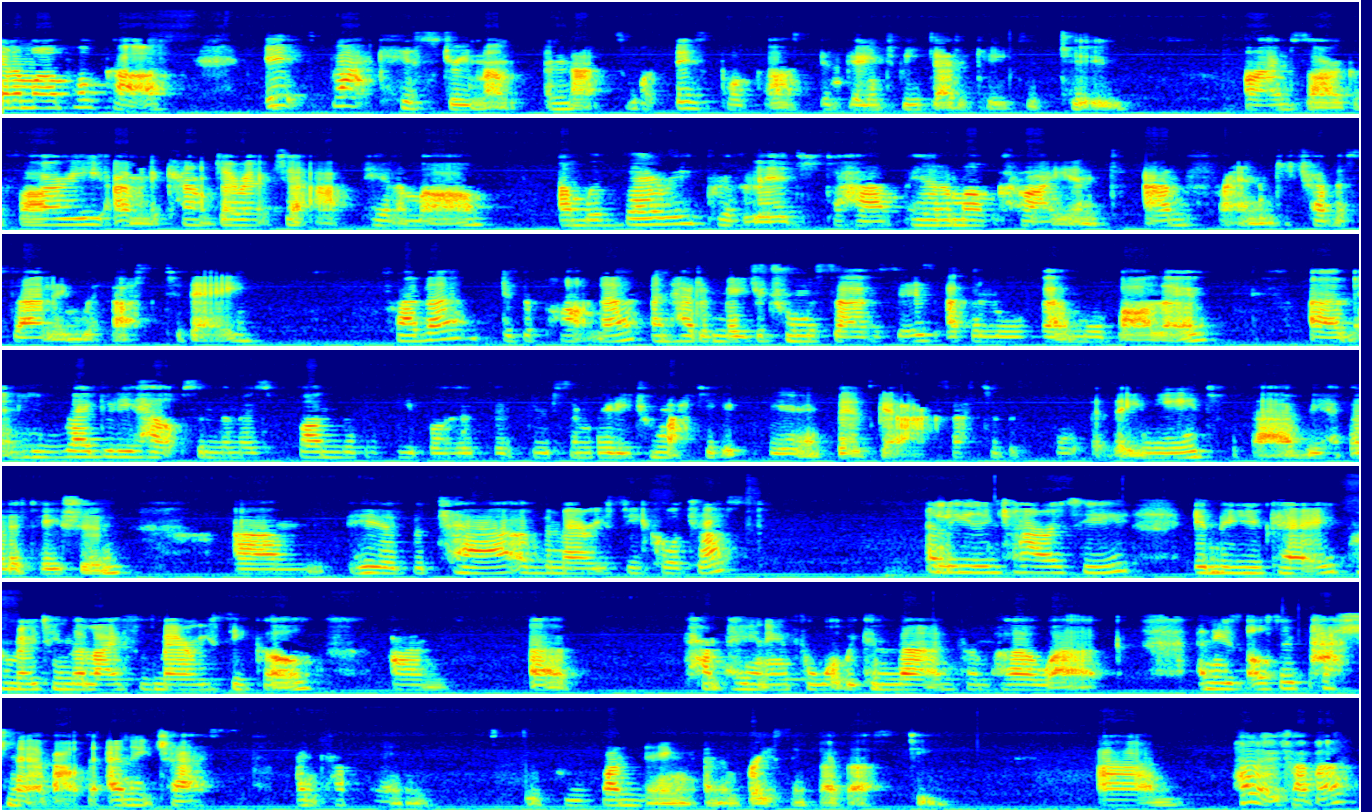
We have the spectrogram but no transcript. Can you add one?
PLMR podcast. It's Black History Month, and that's what this podcast is going to be dedicated to. I'm Sarah Ghaffari, I'm an account director at PLMR, and we're very privileged to have PLMR client and friend Trevor Sterling with us today. Trevor is a partner and head of major trauma services at the law firm Moore Barlow, um, and he regularly helps some of the most vulnerable people who've been through some really traumatic experiences get access to the support that they need for their rehabilitation. Um, he is the chair of the Mary Seacole Trust, a leading charity in the UK promoting the life of Mary Seacole and uh, campaigning for what we can learn from her work. And he's also passionate about the NHS and campaigns to improve funding and embracing diversity. Um, hello, Trevor.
